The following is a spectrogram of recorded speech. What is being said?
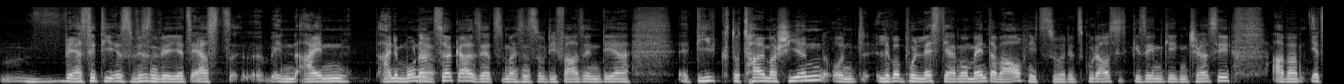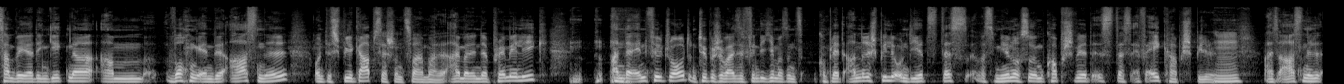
wer City ist, wissen wir jetzt erst in ein einem Monat ja. circa. Das ist jetzt meistens so die Phase, in der äh, die total marschieren und Liverpool lässt ja im Moment aber auch nichts zu. Hat jetzt gut ausgesehen gegen Chelsea. Aber jetzt haben wir ja den Gegner am Wochenende Arsenal und das Spiel gab es ja schon zweimal. Einmal in der Premier League an der Enfield Road und typischerweise finde ich immer sonst komplett andere Spiele. Und jetzt das, was mir noch so im Kopf schwirrt, ist das FA Cup Spiel. Mhm. Als Arsenal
